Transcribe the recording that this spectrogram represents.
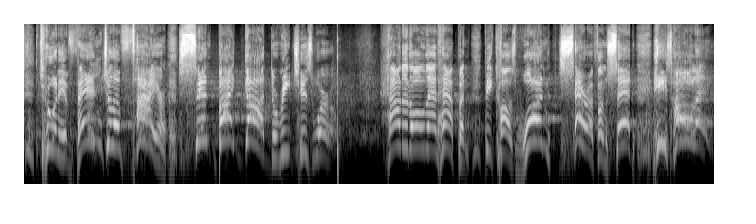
to an evangel of fire sent by God to reach his world. How did all that happen? Because one seraphim said, He's holy.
